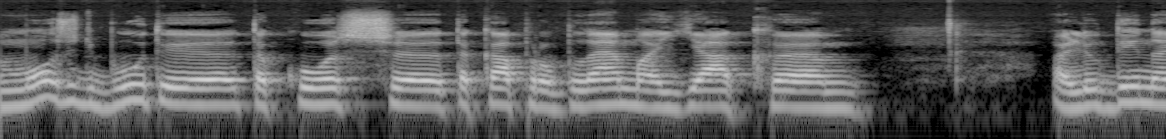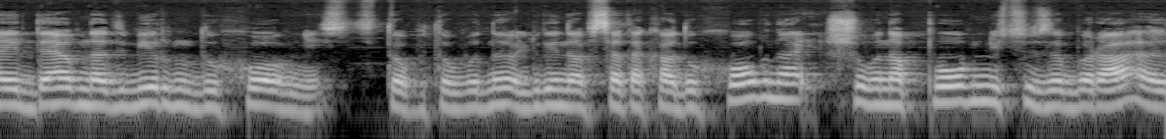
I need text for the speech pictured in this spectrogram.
Можуть бути також е, така проблема, як е, людина йде в надмірну духовність. Тобто вона, людина вся така духовна, що вона повністю забирає,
